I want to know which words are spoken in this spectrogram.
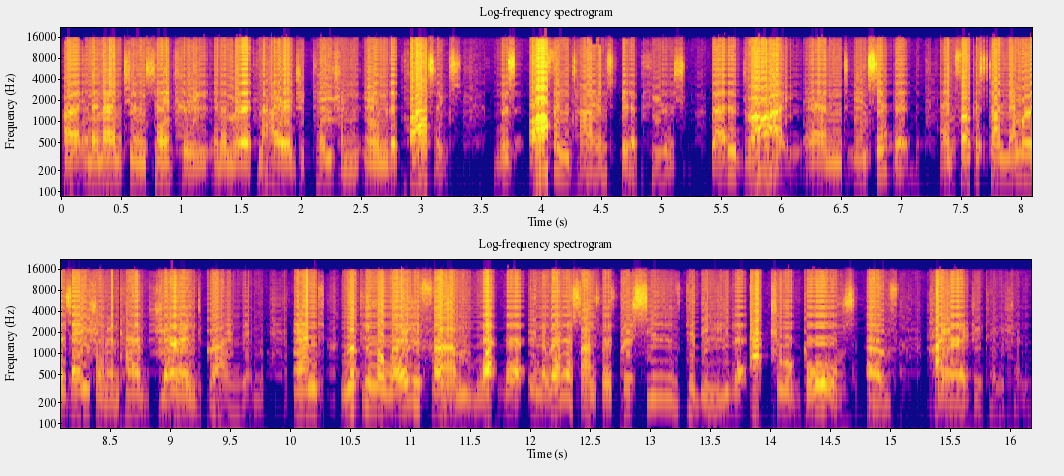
uh, in the 19th century in American higher education in the classics was oftentimes, it appears, rather dry and insipid and focused on memorization and kind of gerund grinding and looking away from what the, in the Renaissance was perceived to be the actual goals of higher education.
